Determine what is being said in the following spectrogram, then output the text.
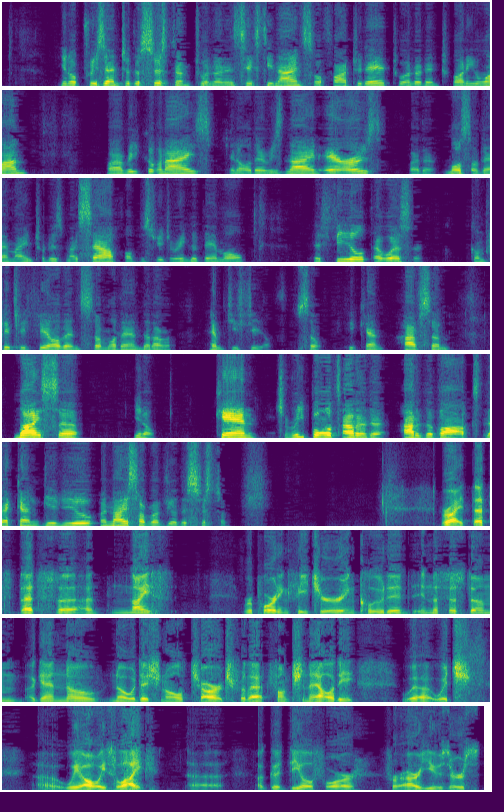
you know, present to the system, 269 so far today, 221 are recognized. You know, there is nine errors, whether most of them I introduced myself, obviously, during the demo. The field that was completely filled and some of them that are empty fields. So you can have some nice, uh, you know, can reports out of the out of the box that can give you a nice overview of the system. Right. That's that's a nice reporting feature included in the system. Again, no no additional charge for that functionality, which uh, we always like. Uh, a good deal for for our users.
